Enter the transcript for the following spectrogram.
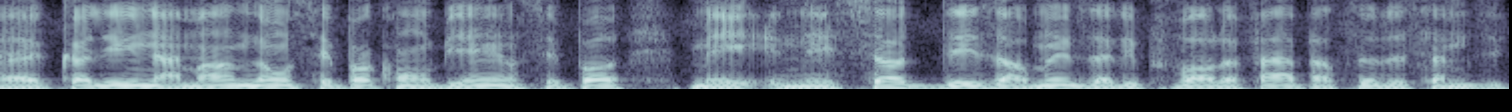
euh, coller une amende. Là, on ne sait pas combien, on sait pas. Mais, mais ça, désormais, vous allez pouvoir le faire à partir de samedi.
